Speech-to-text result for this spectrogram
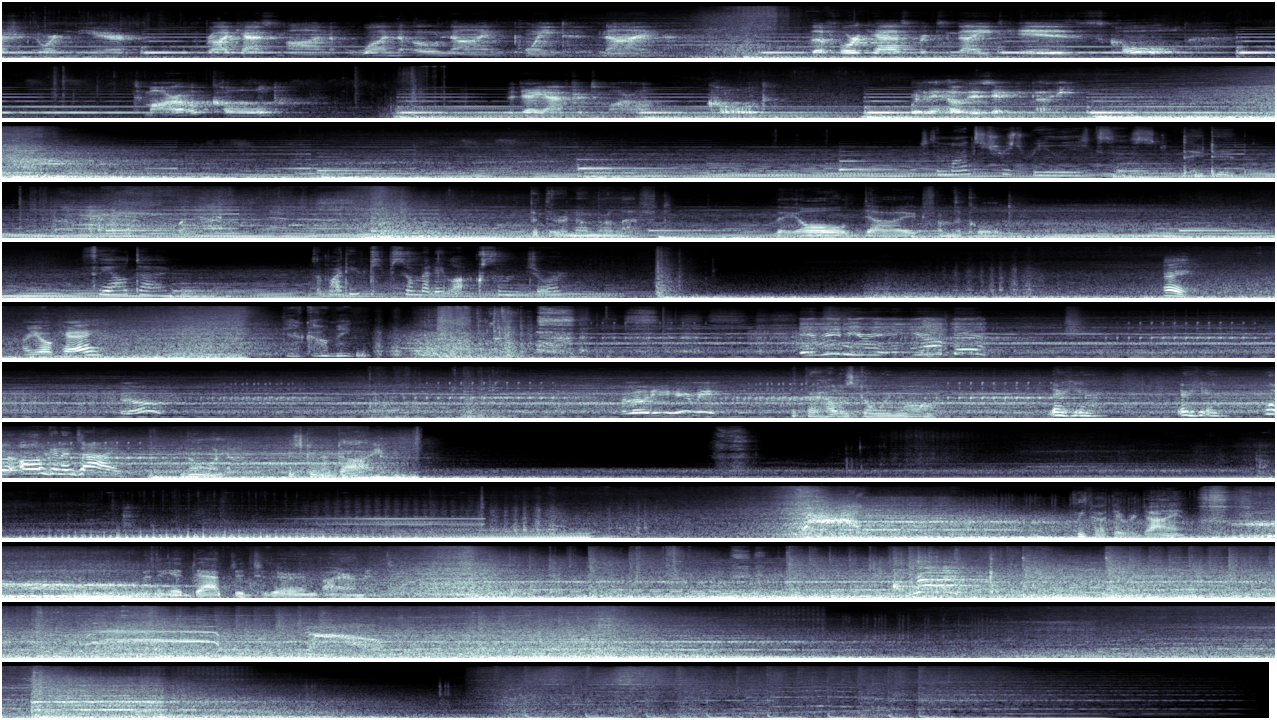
Patrick Thornton here, broadcasting on 109.9. The forecast for tonight is cold. Tomorrow, cold. The day after tomorrow, cold. Where the hell is everybody? Do the monsters really exist? They did. But there are no more left. They all died from the cold. If they all die, then why do you keep so many locks on the door? Hey, are you okay? They're coming. Hey, Reed, you, you out there? Hello, do you hear me? What the hell is going on? They're here. They're here. We're all gonna die. No one is gonna die. We thought they were dying. But they adapted to their environment.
